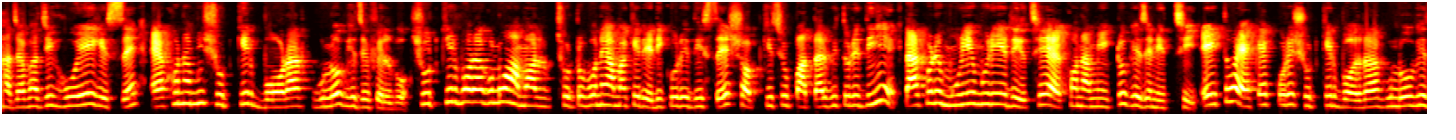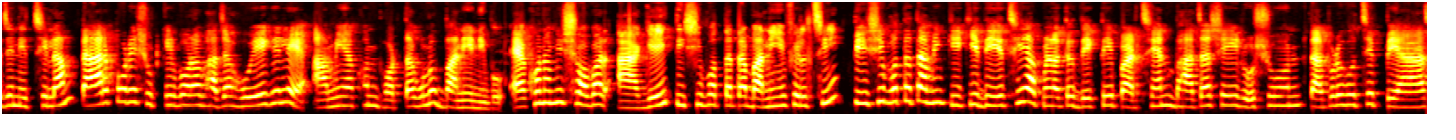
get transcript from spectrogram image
ভাজাভাজি হয়ে গেছে। এখন আমি শুটকির বড়া গুলো ভেজে ফেলব। শুটকির বড়াগুলো আমার ছোট বোনে আমাকে রেডি করে দিচ্ছে সবকিছু পাতার ভিতরে দিয়ে তারপরে মুড়িয়ে মুড়িয়ে দিয়েছে, এখন আমি একটু ভেজে নিচ্ছি। এই তো এক এক করে শুটকির বড়াগুলো ভেজে নিচ্ছিলাম। তারপরে শুটকির বড়া ভাজা হয়ে গেলে আমি এখন ভর্তাগুলো বানিয়ে নিব। এখন আমি সবার আগেই তিসি ভর্তাটা বানিয়ে ফেলছি। তিসি ভর্তাতে আমি কি কি দিয়েছি আপনারা তো দেখতেই পারছেন। ভাজা সেই রসুন, তারপরে হচ্ছে পেঁয়াজ,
